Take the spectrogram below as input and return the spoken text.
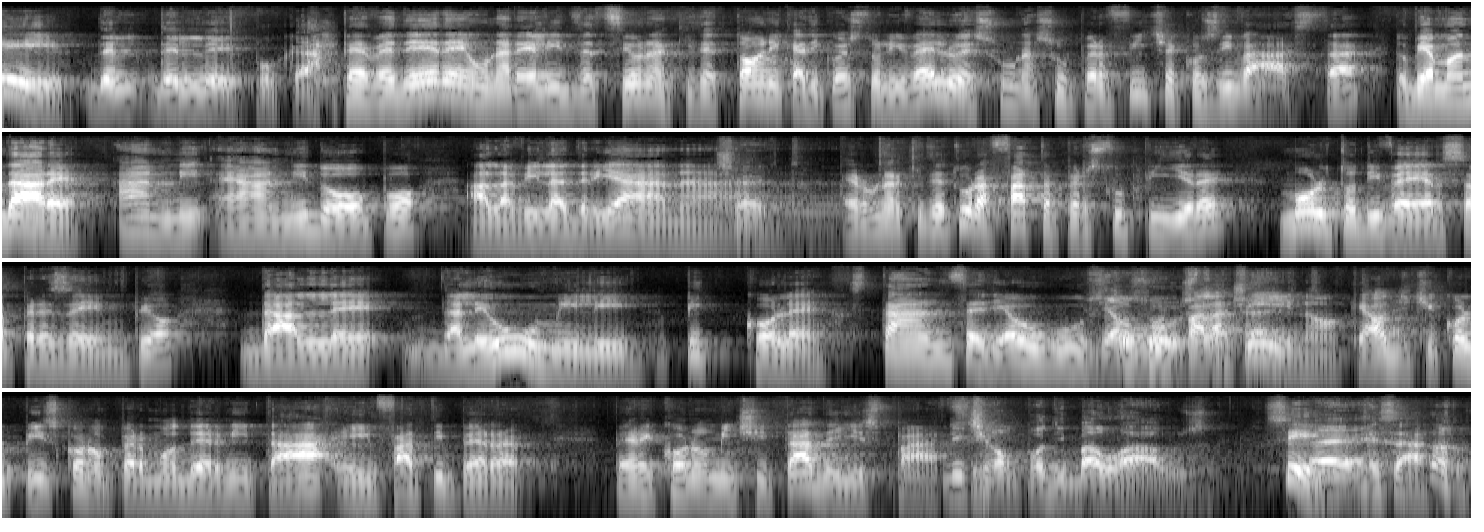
Sì. del- dell'epoca. per vedere una realizzazione architettonica di questo livello e su una superficie così vasta, dobbiamo andare anni e anni dopo alla Villa Adriana. Certo. Era un'architettura fatta per stupire, molto diversa, per esempio, dalle, dalle umili, piccole stanze di Augusto, Di Augusto, sul Palatino, che oggi ci colpiscono per modernità e infatti per, per economicità degli spazi. Lì c'era un po' di Bauhaus. Sì, Eh? esatto.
